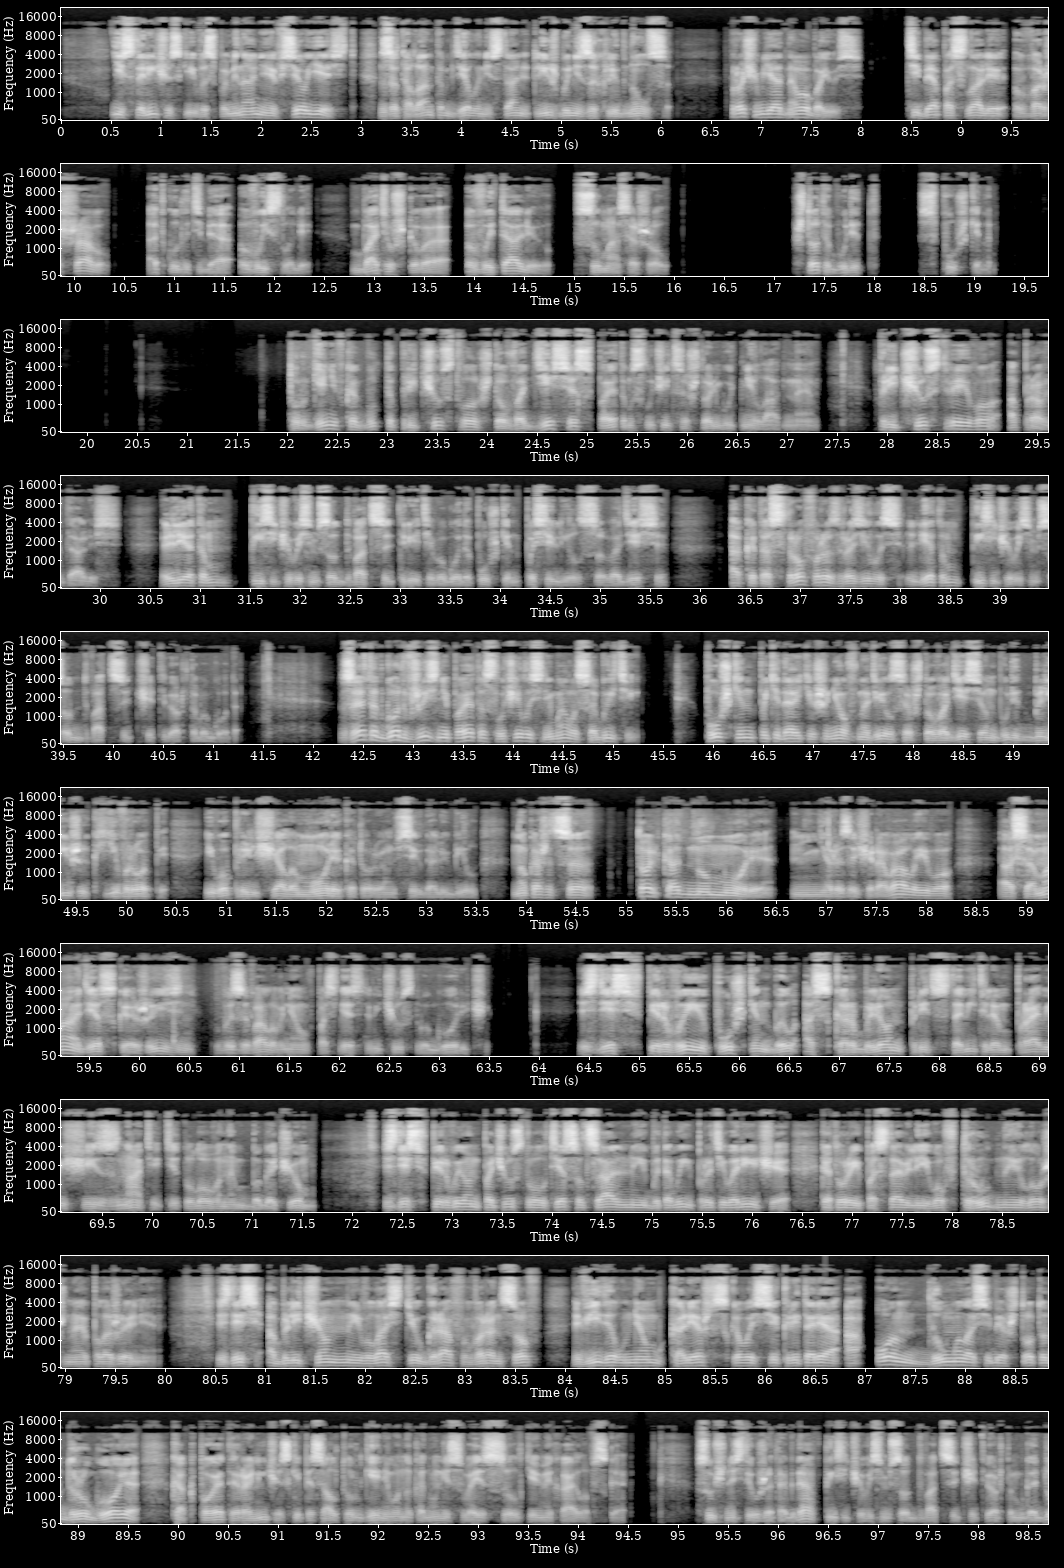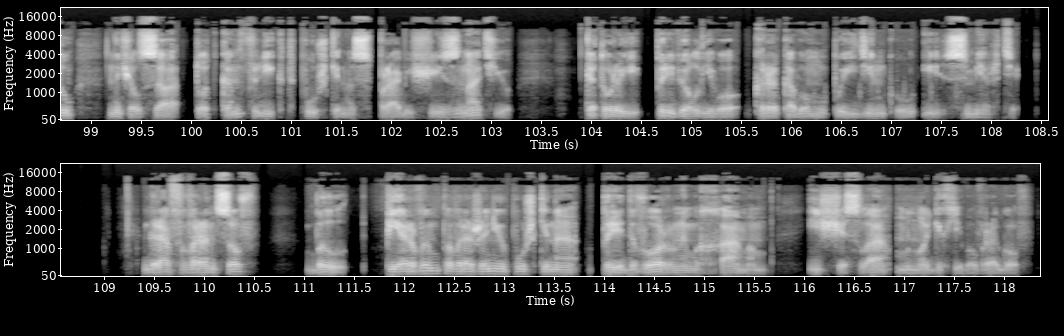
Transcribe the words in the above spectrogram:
исторические воспоминания — все есть. За талантом дело не станет, лишь бы не захлебнулся. Впрочем, я одного боюсь. Тебя послали в Варшаву, откуда тебя выслали. Батюшкова в Италию с ума сошел. Что-то будет с Пушкиным. Тургенев как будто предчувствовал, что в Одессе с поэтом случится что-нибудь неладное. Предчувствия его оправдались. Летом 1823 года Пушкин поселился в Одессе, а катастрофа разразилась летом 1824 года. За этот год в жизни поэта случилось немало событий. Пушкин, покидая Кишинев, надеялся, что в Одессе он будет ближе к Европе. Его прельщало море, которое он всегда любил. Но, кажется, только одно море не разочаровало его, а сама одесская жизнь вызывала в нем впоследствии чувство горечи. Здесь впервые Пушкин был оскорблен представителем правящей знати, титулованным богачом. Здесь впервые он почувствовал те социальные и бытовые противоречия, которые поставили его в трудное и ложное положение. Здесь облеченный властью граф Воронцов видел в нем коллежского секретаря, а он думал о себе что-то другое, как поэт иронически писал Тургеневу накануне своей ссылки в Михайловское. В сущности, уже тогда, в 1824 году, начался тот конфликт Пушкина с правящей знатью, который привел его к роковому поединку и смерти. Граф Воронцов был первым, по выражению Пушкина, придворным хамом из числа многих его врагов.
